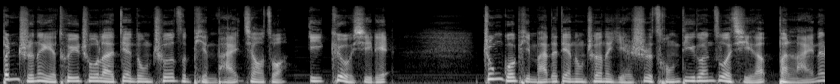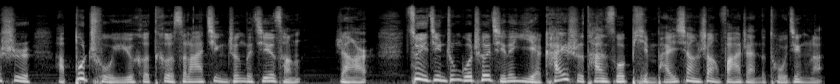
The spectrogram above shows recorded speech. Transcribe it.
奔驰呢也推出了电动车子品牌，叫做 EQ 系列。中国品牌的电动车呢也是从低端做起的，本来呢是啊不处于和特斯拉竞争的阶层，然而最近中国车企呢也开始探索品牌向上发展的途径了。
